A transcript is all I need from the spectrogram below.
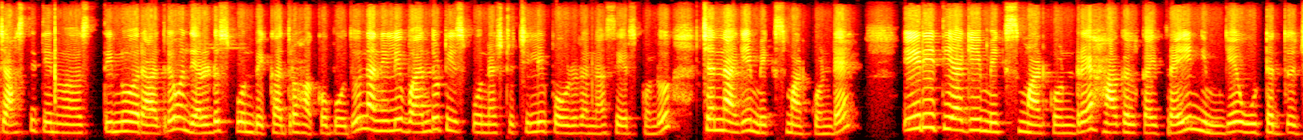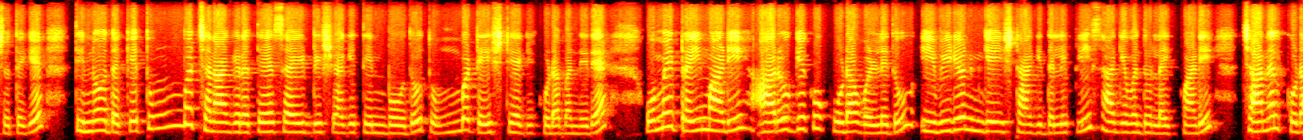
ಜಾಸ್ತಿ ತಿನ್ನುವ, ತಿನ್ನುವರಾದ್ರೆ ಒಂದ್ ಎರಡು ಸ್ಪೂನ್ ಬೇಕಾದ್ರೂ ಹಾಕೋಬಹುದು ನಾನಿಲ್ಲಿ ಒಂದು ಟೀ ಸ್ಪೂನ್ ಅಷ್ಟು ಚಿಲ್ಲಿ ಪೌಡರ್ ಅನ್ನ ಸೇರಿಸ್ಕೊಂಡು ಚೆನ್ನಾಗಿ ಮಿಕ್ಸ್ ಮಾಡ್ಕೊಂಡೆ. ಈ ರೀತಿಯಾಗಿ ಮಿಕ್ಸ್ ಮಾಡ್ಕೊಂಡ್ರೆ ಹಾಗಲ್ಕಾಯಿ ಫ್ರೈ ನಿಮ್ಗೆ ಊಟದ ಜೊತೆಗೆ ತಿನ್ನೋದಕ್ಕೆ ತುಂಬಾ ಚೆನ್ನಾಗಿರುತ್ತೆ. ಸೈಡ್ ಡಿಶ್ ಆಗಿ ತಿನ್ಬಹುದು ತುಂಬಾ ಟೇಸ್ಟಿಯಾಗಿ ಕೂಡ ಬಂದಿದೆ. ಒಮ್ಮೆ ಟ್ರೈ ಮಾಡಿ, ಆರೋಗ್ಯಕ್ಕೂ ಕೂಡ ಒಳ್ಳೇದು. ಈ ವಿಡಿಯೋ ನಿಮ್ಗೆ ಇಷ್ಟ ಆಗಿದ್ದಲ್ಲಿ ಪ್ಲೀಸ್ ಹಾಗೆ ಒಂದು ಲೈಕ್ ಮಾಡಿ. ಚಾನೆಲ್ ಕೂಡ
